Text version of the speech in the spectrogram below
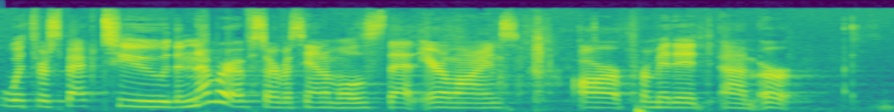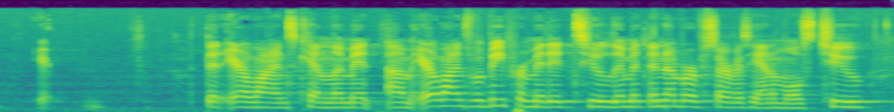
with respect to the number of service animals that airlines are permitted um, or that airlines can limit. Um, airlines would be permitted to limit the number of service animals to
